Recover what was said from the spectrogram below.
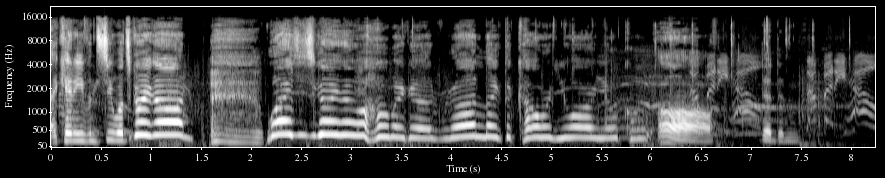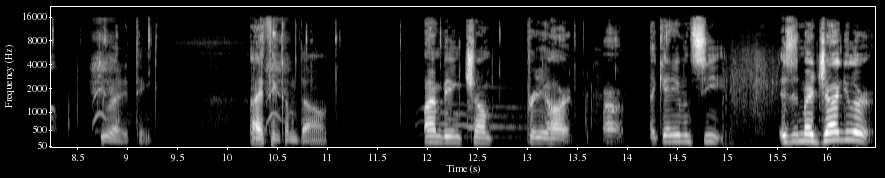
I can't even see what's going on. Why is this going on? Oh my god, run like the coward you are, Yoko. Oh, that didn't. Do anything. I think I'm down. I'm being chumped pretty hard. Uh, I can't even see. Is it my jugular?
